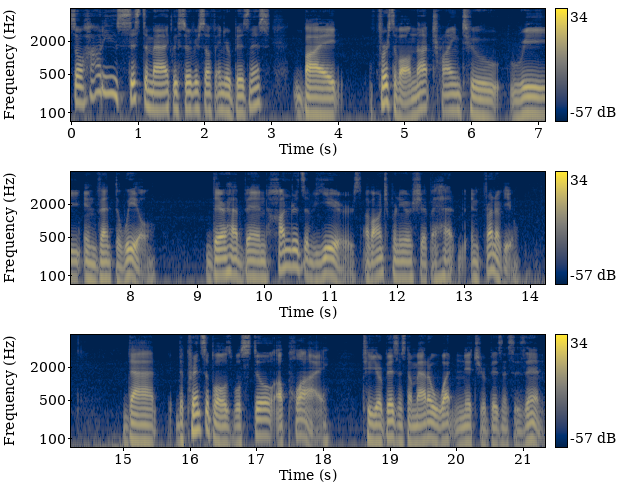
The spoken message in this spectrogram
So, how do you systematically serve yourself in your business? By, first of all, not trying to reinvent the wheel. There have been hundreds of years of entrepreneurship ahead in front of you that the principles will still apply to your business no matter what niche your business is in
